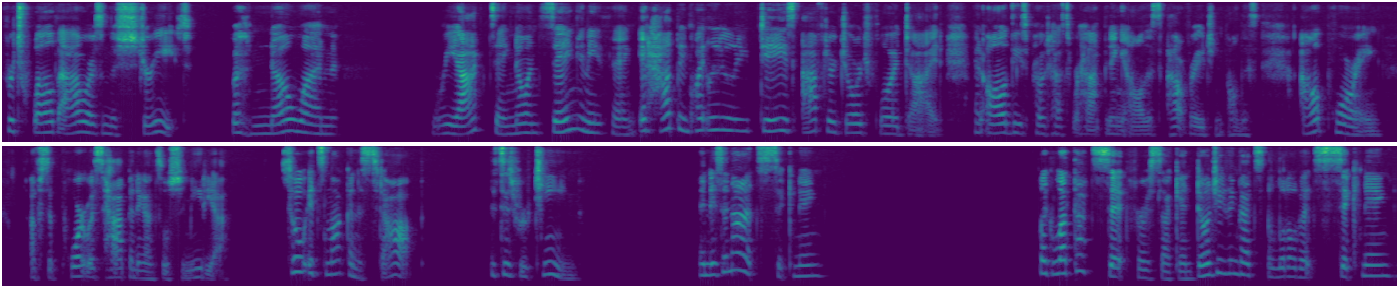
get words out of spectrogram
for 12 hours in the street with no one reacting, no one saying anything. It happened quite literally days after George Floyd died, and all of these protests were happening, and all this outrage and all this outpouring of support was happening on social media. So it's not going to stop. This is routine. And isn't that sickening? Like, let that sit for a second. Don't you think that's a little bit sickening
